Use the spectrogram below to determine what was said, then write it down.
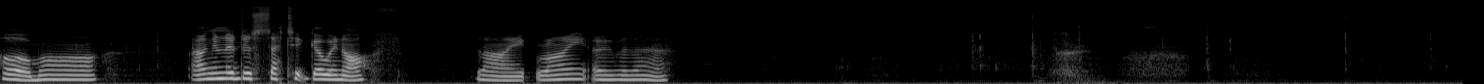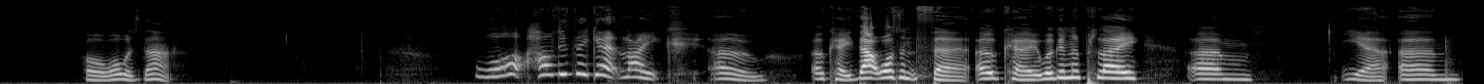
come on. I'm going to just set it going off. Like, right over there. Oh, what was that? What? How did they get, like... Oh. Okay, that wasn't fair. Okay, we're going to play... Um... Yeah, um...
